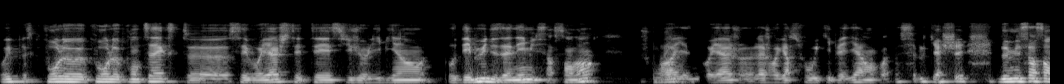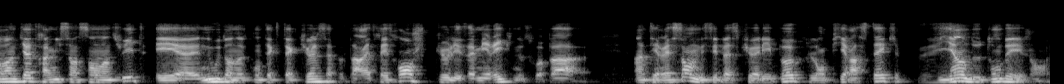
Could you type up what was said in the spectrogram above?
Oui, parce que pour le, pour le contexte, euh, ces voyages, c'était, si je lis bien, au début des années 1520. Je crois, il y a des voyages, là je regarde sur Wikipédia, on va pas se le cacher, de 1524 à 1528. Et nous, dans notre contexte actuel, ça peut paraître étrange que les Amériques ne soient pas intéressant, mais c'est parce qu'à l'époque, l'empire aztèque vient de tomber, genre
